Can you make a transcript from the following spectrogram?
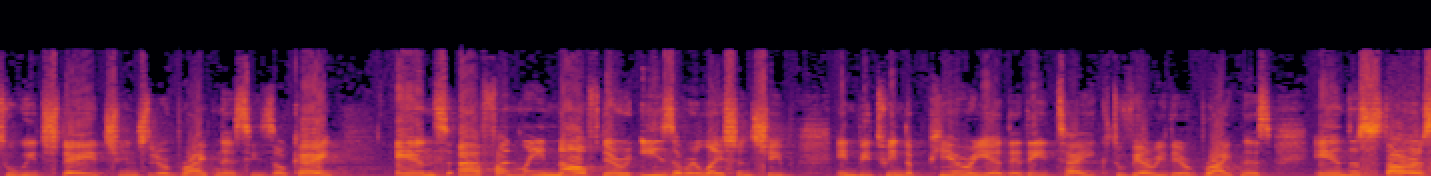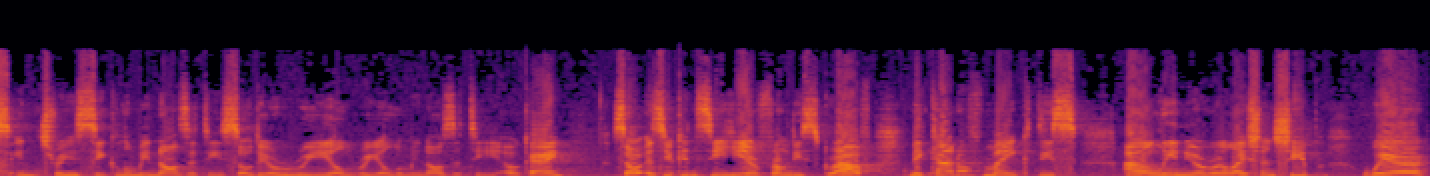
to which they change their brightnesses, okay? And uh, funnily enough, there is a relationship in between the period that they take to vary their brightness and the star's intrinsic luminosity, so their real, real luminosity, okay? So as you can see here from this graph, they kind of make this uh, linear relationship where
